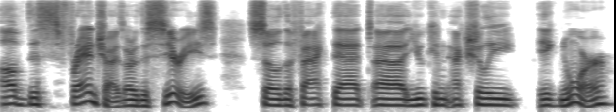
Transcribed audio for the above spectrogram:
of this franchise or this series. So the fact that uh, you can actually ignore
